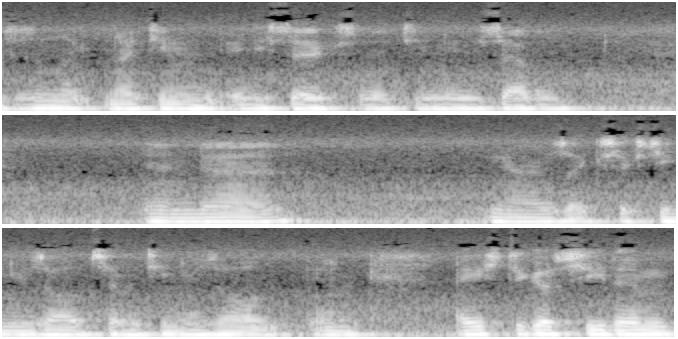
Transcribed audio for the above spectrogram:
This is in like 1986, 1987, and uh, you know I was like 16 years old, 17 years old, and I used to go see them.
